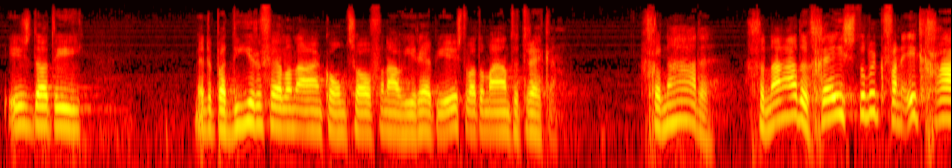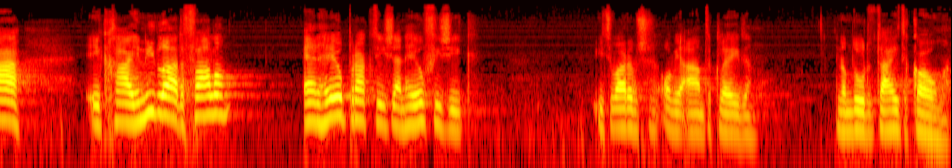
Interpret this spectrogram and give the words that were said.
is dat hij met een paar dierenvellen aankomt. Zo van nou hier heb je eerst wat om aan te trekken. Genade. Genade geestelijk van ik ga, ik ga je niet laten vallen. En heel praktisch en heel fysiek. Iets warms om je aan te kleden. En om door de tijd te komen.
